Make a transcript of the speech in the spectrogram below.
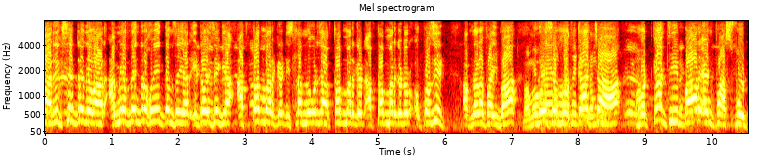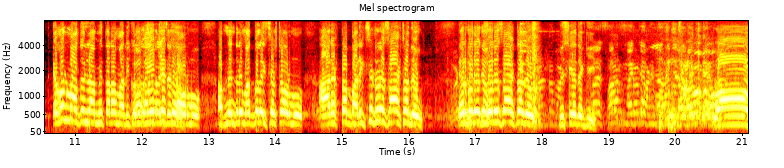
বারিক সেটরে দেওয়ার আমি আপনাদের একদম স্যার এটা হইছে গিয়া আফতাব মার্কেট ইসলামনগর যে আফতাব মার্কেট আফতাব মার্কেটের অপোজিট আপনারা পাইবা। এটা হইছে মটকা চা Matka tea bar and fast food এখন মা দিলো আমি তারা মালিক চেষ্টা করো। করমু। আপনাদের মাতবা লাগি চেষ্টা করমু। আর একটা বারিক সেটরে চা একটা দেও। এরপরে জোরে চা একটা দেও। মিশিয়ে দেখি। ওয়াও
